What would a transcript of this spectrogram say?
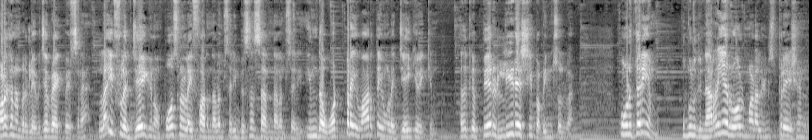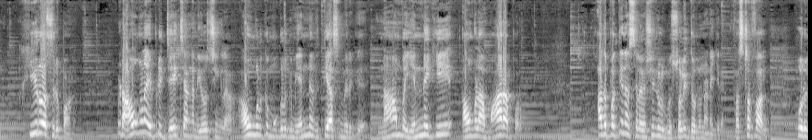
வணக்கம் நண்பர்களே விஜய் பிரேக் பேசுகிறேன் லைஃப்பில் ஜெயிக்கணும் பர்சனல் லைஃபாக இருந்தாலும் சரி பிஸ்னஸாக இருந்தாலும் சரி இந்த ஒற்றை வார்த்தை உங்களை ஜெயிக்க வைக்கும். அதுக்கு பேர் லீடர்ஷிப் அப்படின்னு சொல்லுவேன் உங்களுக்கு தெரியும் உங்களுக்கு நிறைய ரோல் மாடல் இன்ஸ்பிரேஷன் ஹீரோஸ் இருப்பாங்க. பட் அவங்களாம் எப்படி ஜெயிச்சாங்கன்னு யோசிச்சிங்களா? அவங்களுக்கும் உங்களுக்கும் என்ன வித்தியாசம் இருக்குது நாம் என்னைக்கு அவங்களா மாற போகிறோம் அதை பற்றி நான் சில விஷயங்களுக்கு சொல்லி தரணும்னு நினைக்கிறேன். ஃபர்ஸ்ட் ஆஃப் ஆல் ஒரு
